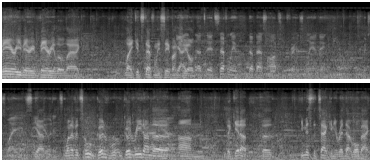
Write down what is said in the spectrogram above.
very, very, very low lag. Like it's definitely safe on Yeah, shield. it's definitely the best option for his landing, which is why you see Yeah, him doing it. so one of its. Oh, good, good read on the um, the get up. The he missed the tech and he read that rollback.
